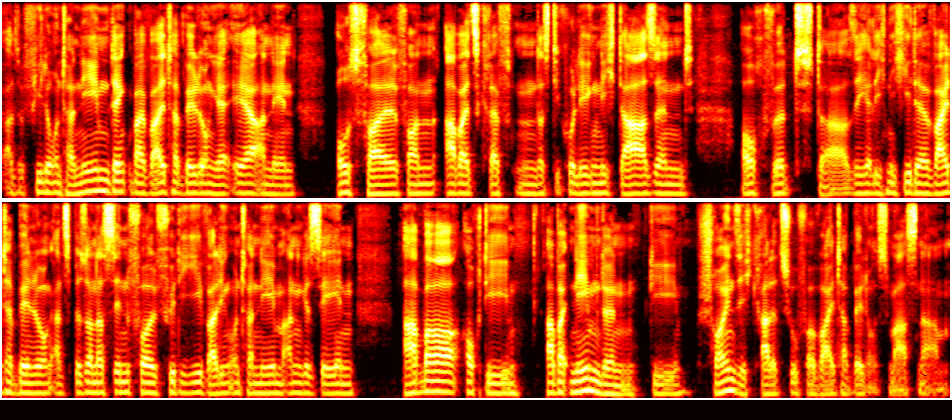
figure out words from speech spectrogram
Also viele Unternehmen denken bei Weiterbildung ja eher an den Ausfall von Arbeitskräften, dass die Kollegen nicht da sind, auch wird da sicherlich nicht jede Weiterbildung als besonders sinnvoll für die jeweiligen Unternehmen angesehen. Aber auch die Arbeitnehmenden, die scheuen sich geradezu vor Weiterbildungsmaßnahmen.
